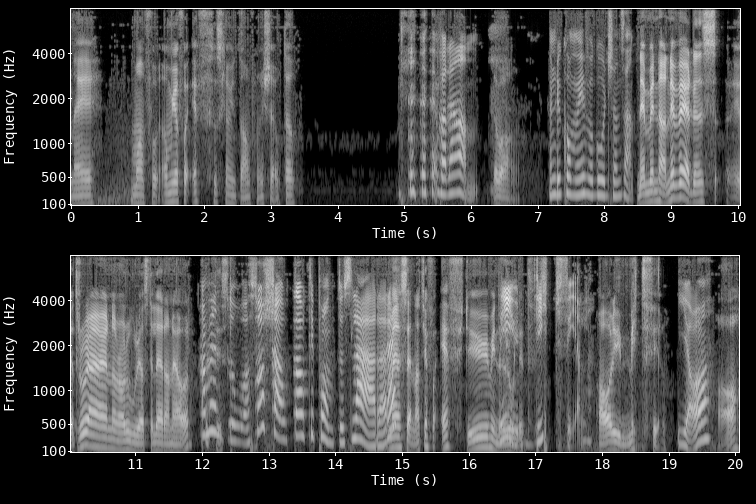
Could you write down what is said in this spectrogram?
Nej. Om, man får, om jag får F så ska ju inte han få en shoutout. var det han? Det var han. Men du kommer ju få godkänt sen. Nej, men han är världens, jag tror jag är en av de roligaste lärarna jag har. Ja men faktiskt. då så, shout out till Pontus lärare. Men sen att jag får F, det är ju mindre det är ju roligt. ditt fel. Ja, det är ju mitt fel. Ja. Ja.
